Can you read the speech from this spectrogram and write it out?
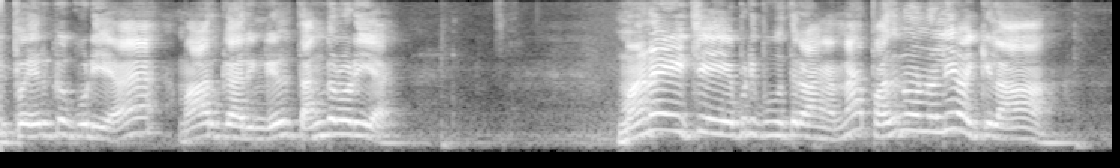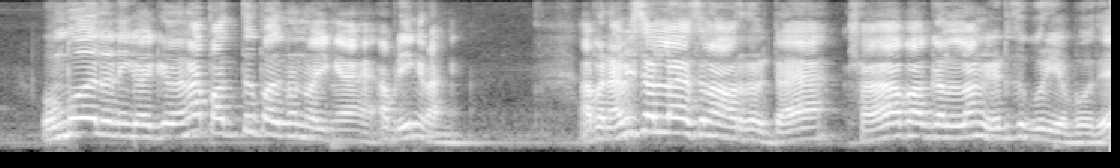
இப்போ இருக்கக்கூடிய மார்க் அறிஞர்கள் தங்களுடைய மன இச்சையை எப்படி புகுத்துறாங்கன்னா பதினொன்றுலேயும் வைக்கலாம். ஒம்போதில் நீங்கள் வைக்கலன்னா பத்து பதினொன்று வைங்க அப்படிங்கிறாங்க. அப்போ நபிசல்லாஸ்லாம் அவர்கள்ட்ட சகாபாக்கள்லாம் எடுத்து கூறிய போது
